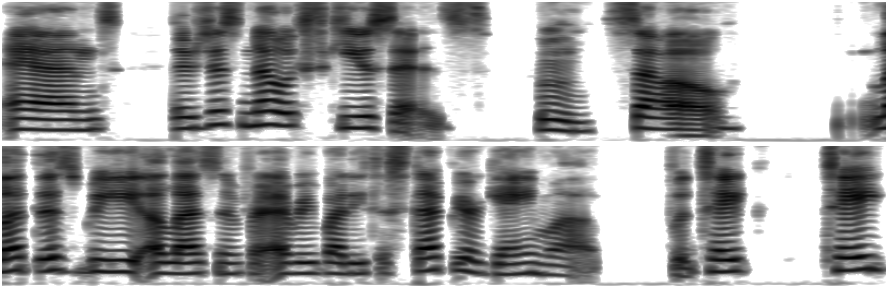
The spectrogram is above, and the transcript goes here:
and there's just no excuses. Mm. So let this be a lesson for everybody to step your game up, but take take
